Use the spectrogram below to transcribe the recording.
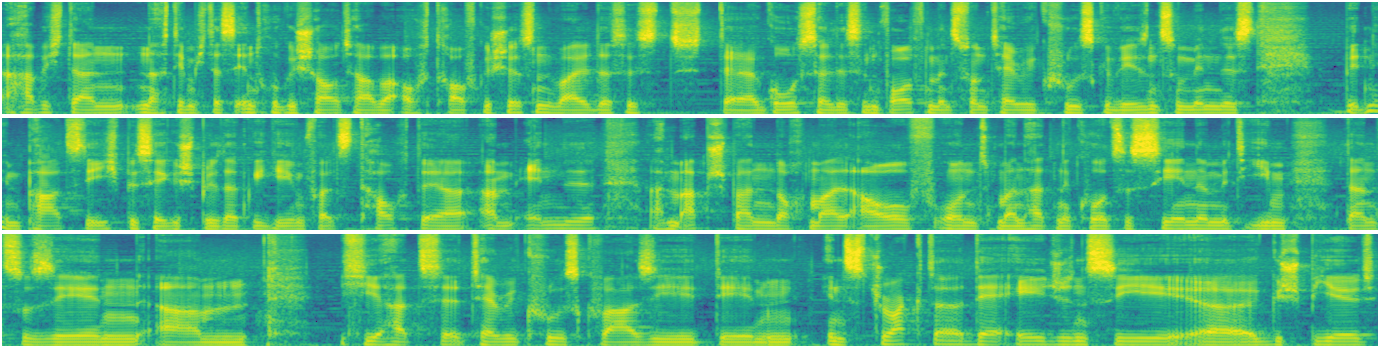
habe ich dann, nachdem ich das Intro geschaut habe, auch drauf geschissen, weil das ist der Großteil des Involvements von Terry Crews gewesen, zumindest in den Parts, die ich bisher gespielt habe. Gegebenenfalls taucht er am Ende, am Abspann nochmal auf und man hat eine kurze Szene mit ihm dann zu sehen. Ähm, hier hat äh, Terry Crews quasi den Instructor der Agency äh, gespielt.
